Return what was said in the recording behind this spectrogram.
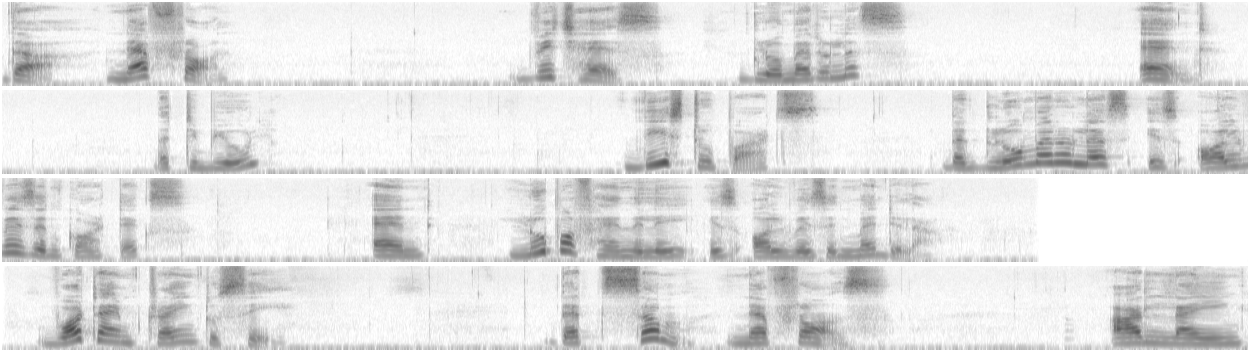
the nephron which has glomerulus and the tubule. These two parts, the glomerulus is always in cortex and loop of Henle is always in medulla. What I am trying to say that some nephrons are lying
